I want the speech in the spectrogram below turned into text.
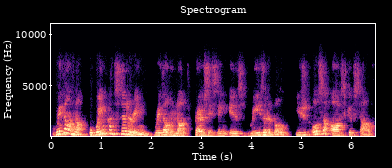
Whether or not, when considering whether or not processing is reasonable, you should also ask yourself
